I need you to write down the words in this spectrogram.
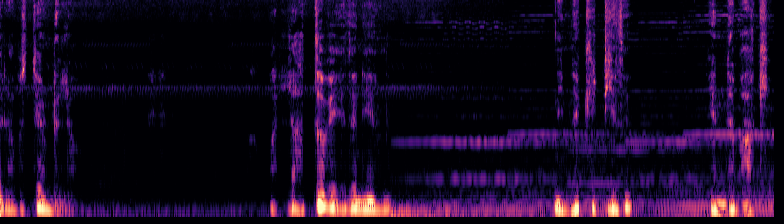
ഒരു അവസ്ഥയുണ്ടല്ലോ. വല്ലാത്ത വേദനയാണ്. നിന്നെ കിട്ടിയത് എന്റെ ഭാഗ്യം.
